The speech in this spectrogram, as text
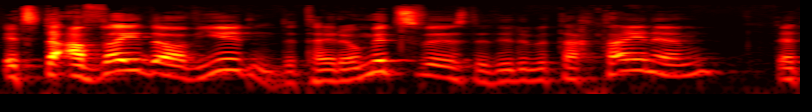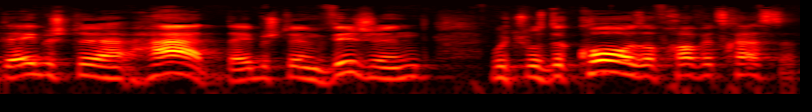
it's the aveda of Yidden, the Torah mitzvahs, the Dira B'tachtainim, that the Eibishter had, the Eibishter envisioned, which was the cause of Chafetz Chesed.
